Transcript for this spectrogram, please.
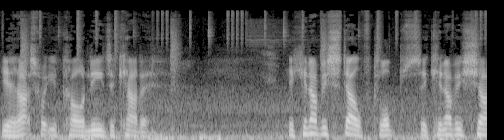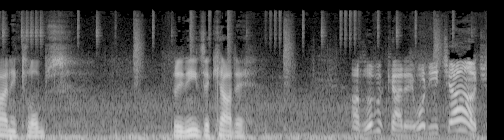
Yeah, that's what you call needs a caddy. He can have his stealth clubs, he can have his shiny clubs, but he needs a caddy. I'd love a caddy. What do you charge?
